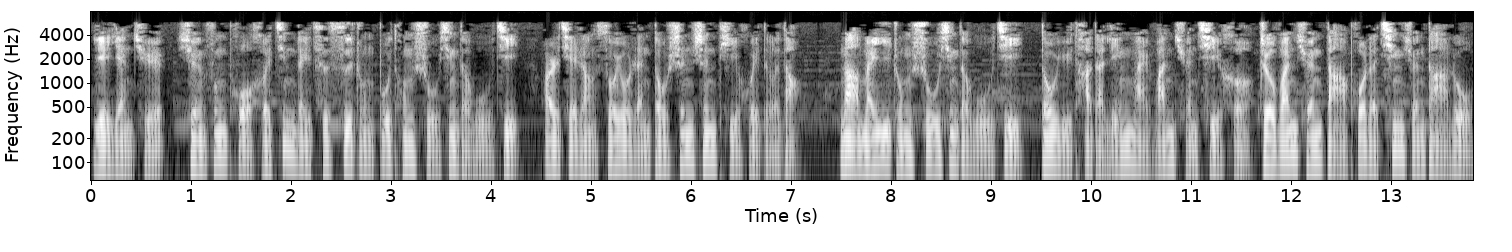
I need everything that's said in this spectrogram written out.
烈焰诀、旋风破和惊雷刺四种不同属性的武技，而且让所有人都深深体会得到，那每一种属性的武技都与他的灵脉完全契合，这完全打破了清玄大陆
